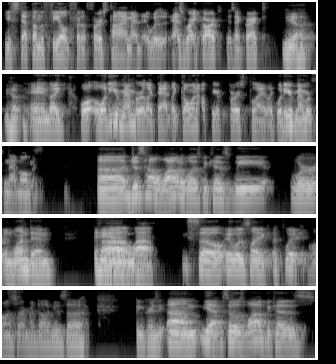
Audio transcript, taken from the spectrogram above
You stepped on the field for the first time. It was as right guard. Is that correct? Yeah. Yeah. And like, what what do you remember like that? Like going out for your first play. Like, what do you remember from that moment? Uh, just how wild it was because we were in London and oh wow! So it was like a quick. Hold on, sorry, my dog is uh being crazy. Um, yeah, so it was wild because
